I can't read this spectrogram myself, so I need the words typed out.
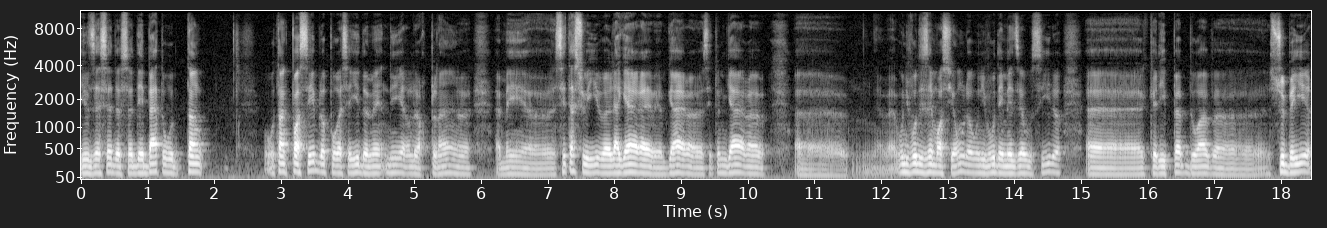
ils essaient de se débattre autant autant que possible pour essayer de maintenir leur plan. mais c'est à suivre. La guerre, guerre c'est une guerre euh, au niveau des émotions, là, au niveau des médias aussi, là, euh, que les peuples doivent euh, subir.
